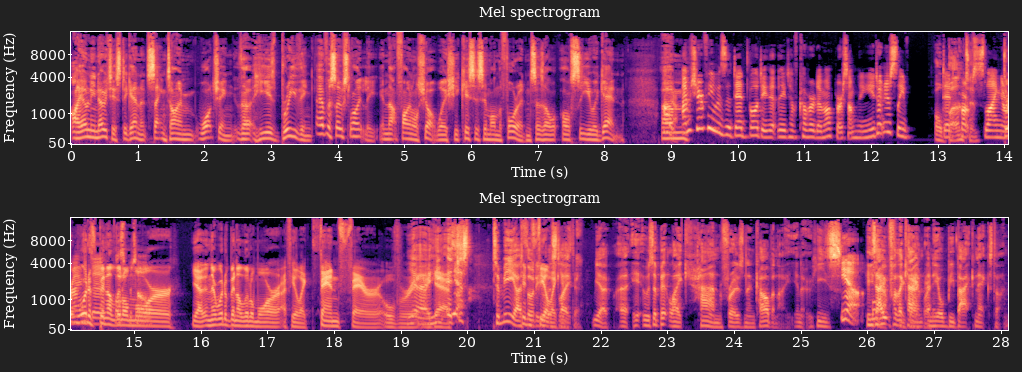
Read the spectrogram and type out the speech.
I only noticed again at second time watching that he is breathing ever so slightly in that final shot where she kisses him on the forehead and says, "I'll, I'll see you again." Um, I'm sure if he was a dead body that they'd have covered him up or something. You don't just leave Or dead burnt corpses lying there around. would have the been a little more yeah and there would have been a little more i feel like fanfare over it Yeah, i he, guess it just to me, I Didn't thought he feel was like he was like, dead. yeah, uh, it was a bit like Han frozen in carbonite. You know, he's Yeah. he's Yeah, out for the count and he'll be back next time.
